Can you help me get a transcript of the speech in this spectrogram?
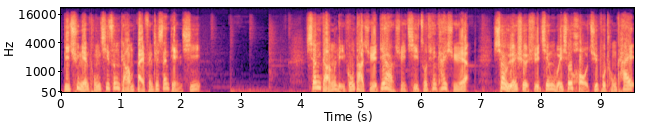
比去年同期增长百分之三点七。香港理工大学第二学期昨天开学，校园设施经维修后局部重开。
